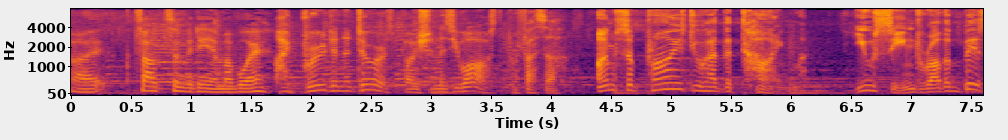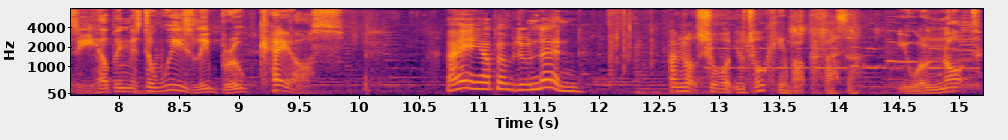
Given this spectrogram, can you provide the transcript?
Alright, talk to me then, my boy. I brewed an Edurus potion as you asked, Professor. I'm surprised you had the time. You seemed rather busy helping Mr. Weasley brew chaos. I ain't helping him do nothing. I'm not sure what you're talking about, Professor. You will not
